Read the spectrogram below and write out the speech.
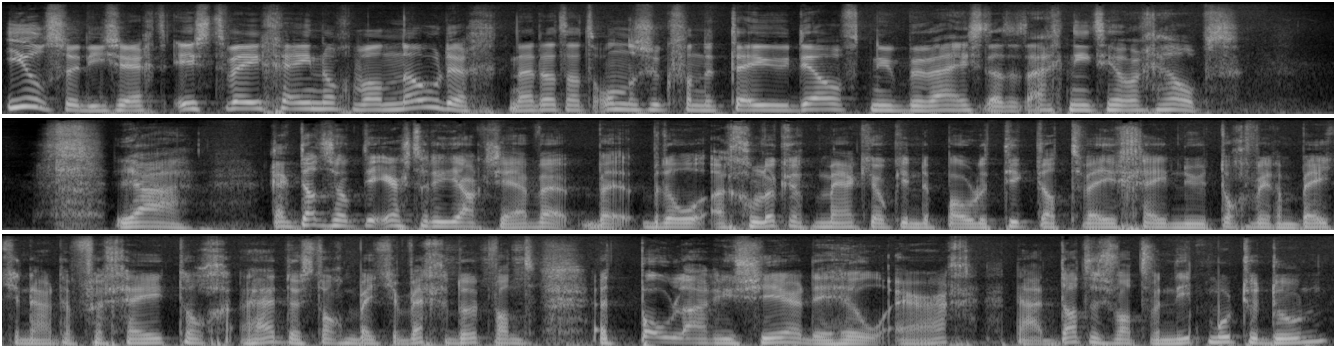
Ilse die zegt, is 2G nog wel nodig? Nadat dat onderzoek van de TU Delft nu bewijst dat het eigenlijk niet heel erg helpt. Ja, Kijk, dat is ook de eerste reactie. Hè. We, bedoel, eh, gelukkig merk je ook in de politiek dat 2G nu toch weer een beetje naar de VG, toch, hè, dus toch een beetje weggedrukt. Want het polariseerde heel erg. Nou, dat is wat we niet moeten doen.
